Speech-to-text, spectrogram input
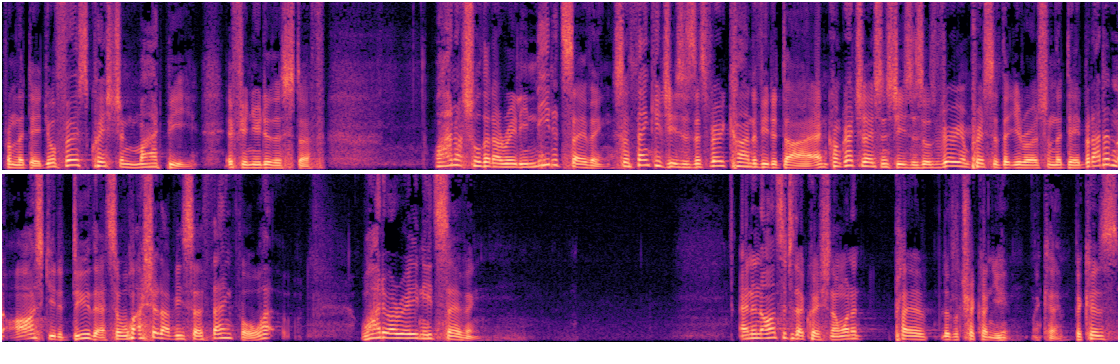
from the dead, your first question might be, if you're new to this stuff, well, I'm not sure that I really needed saving. So thank you, Jesus. It's very kind of you to die. And congratulations, Jesus. It was very impressive that you rose from the dead. But I didn't ask you to do that. So why should I be so thankful? Why, why do I really need saving? And in answer to that question, I want to play a little trick on you. Okay. Because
